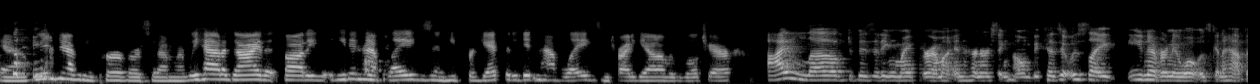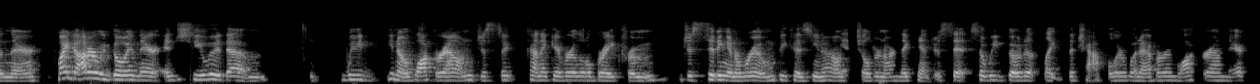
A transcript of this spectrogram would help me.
Yeah, we didn't have any perverts that I'm aware. We had a guy that thought he he didn't have legs and he'd forget that he didn't have legs and try to get out of his wheelchair. I loved visiting my grandma in her nursing home because it was like you never knew what was going to happen there. My daughter would go in there and she would, um, we'd, you know, walk around just to kind of give her a little break from just sitting in a room because, you know, how children are, they can't just sit. So we'd go to like the chapel or whatever and walk around there.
